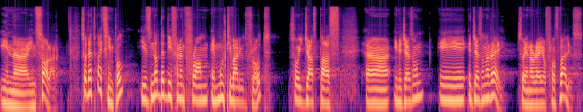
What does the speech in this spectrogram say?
in, uh, in Solr? So that's quite simple. It's not that different from a multi-valued float. So you just pass uh, in a JSON a, a JSON array so an array of float values.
